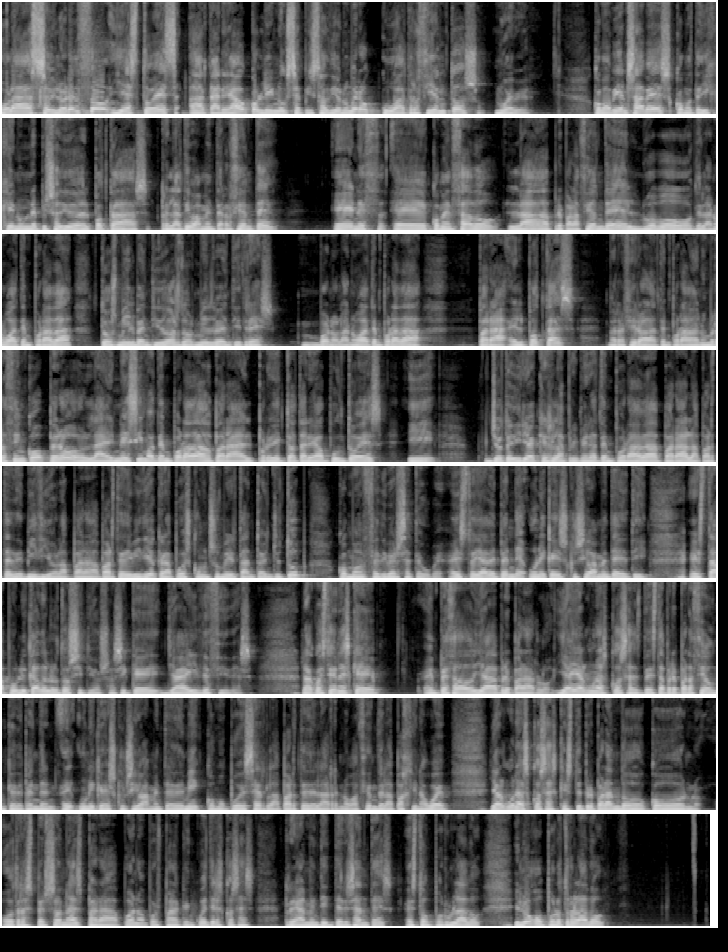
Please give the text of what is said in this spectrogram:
Hola, soy Lorenzo y esto es Atareado con Linux, episodio número 409. Como bien sabes, como te dije en un episodio del podcast relativamente reciente, he, comenzado la preparación de la nueva temporada 2022-2023. Bueno, la nueva temporada para el podcast, me refiero a la temporada número 5, pero la enésima temporada para el proyecto atareado.es y yo te diría que es la primera temporada para la parte de vídeo, la, para la parte de vídeo que la puedes consumir tanto en YouTube como en Fediverse TV. Esto ya depende única y exclusivamente de ti. Está publicado en los dos sitios, así que ya ahí decides. La cuestión es que he empezado ya a prepararlo. Y hay algunas cosas de esta preparación que dependen eh, única y exclusivamente de mí, como puede ser la parte de la renovación de la página web y algunas cosas que estoy preparando con otras personas para, bueno, pues para que encuentres cosas realmente interesantes. Esto por un lado. Y luego, por otro lado,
